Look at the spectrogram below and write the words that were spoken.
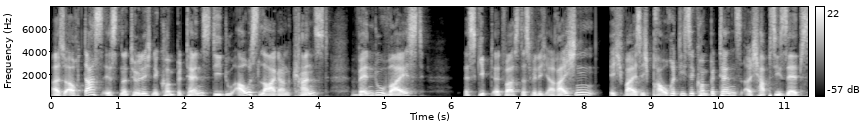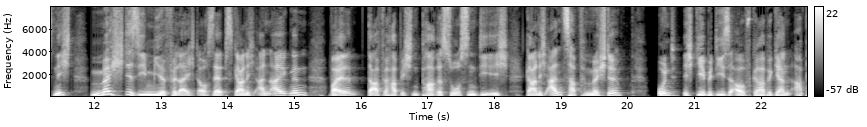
Also auch das ist natürlich eine Kompetenz, die du auslagern kannst, wenn du weißt, es gibt etwas, das will ich erreichen. Ich weiß, ich brauche diese Kompetenz, ich habe sie selbst nicht, möchte sie mir vielleicht auch selbst gar nicht aneignen, weil dafür habe ich ein paar Ressourcen, die ich gar nicht anzapfen möchte und ich gebe diese Aufgabe gern ab.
